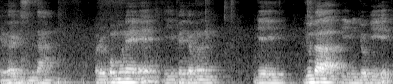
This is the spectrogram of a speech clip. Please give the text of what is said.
되어야겠습니다. 오늘 본문의 이 배경은 이제 유다 이 민족이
